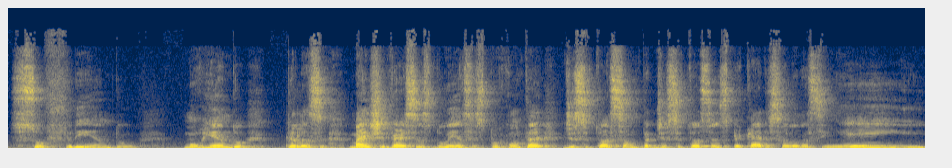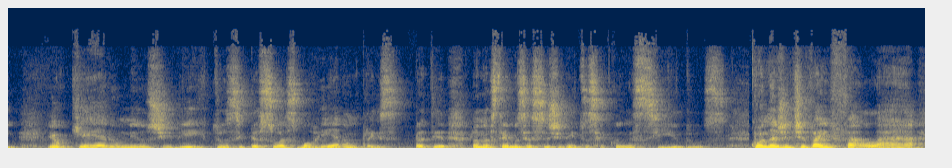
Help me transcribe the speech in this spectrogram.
sofrendo, morrendo pelas mais diversas doenças por conta de situação de situações precárias falando assim ei eu quero meus direitos. E pessoas morreram para ter para nós termos esses direitos reconhecidos quando a gente vai falar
